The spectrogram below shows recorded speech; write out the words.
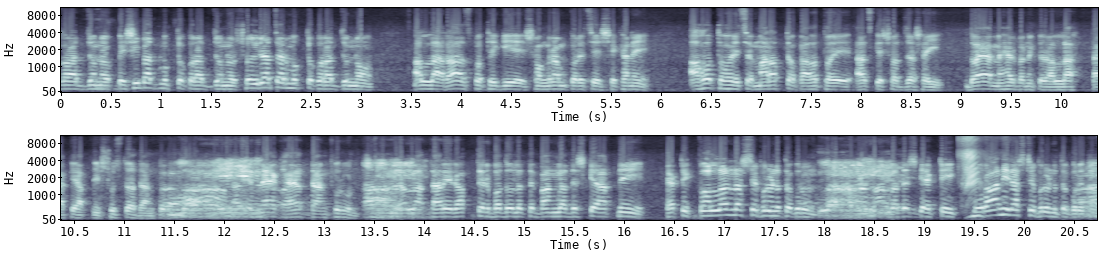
করার জন্য পেশিবাদ মুক্ত করার জন্য স্বৈরাচার মুক্ত করার জন্য আল্লাহ রাজপথে গিয়ে সংগ্রাম করেছে সেখানে আহত হয়েছে মারাত্মক আহত হয়ে আজকে শয্যাশায়ী। দয়া মেহরবানি করে আল্লাহ তাকে আপনি সুস্থ দান করুন। ন্যাক হায়াত দান করুন। আল্লাহ তার এই রক্তের বদৌলতে বাংলাদেশকে আপনি একটি কল্যাণ রাষ্ট্রে পরিণত করুন। বাংলাদেশকে একটি কোরআনী রাষ্ট্রে পরিণত করে দিন।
